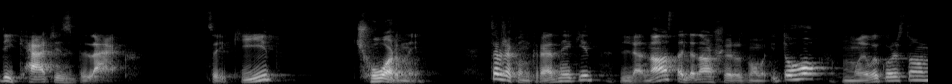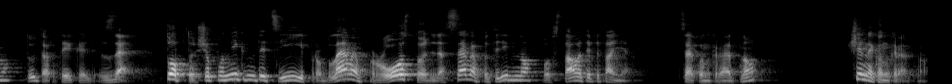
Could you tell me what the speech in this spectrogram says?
The cat is black. Цей кіт чорний. Це вже конкретний кіт для нас та для нашої розмови. І того ми використовуємо тут артикль «the». Тобто, щоб уникнути цієї проблеми, просто для себе потрібно поставити питання: це конкретно чи не конкретно?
